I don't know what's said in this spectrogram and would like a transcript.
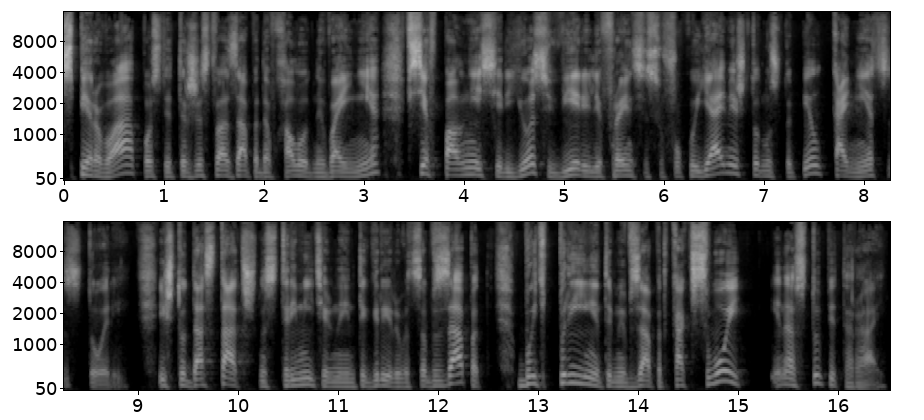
Сперва, после торжества Запада в холодной войне, все вполне серьез верили Фрэнсису Фукуяме, что наступил конец истории, и что достаточно стремительно интегрироваться в Запад, быть принятыми в Запад как свой, и наступит рай.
